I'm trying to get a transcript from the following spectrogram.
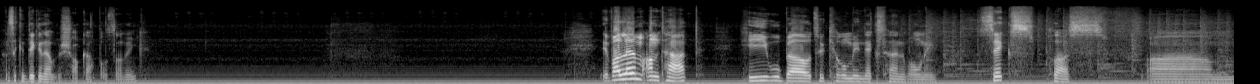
Let's like digging out a shock up or something. If I let him untap, he will be able to kill me next turn only. 6 plus, um,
